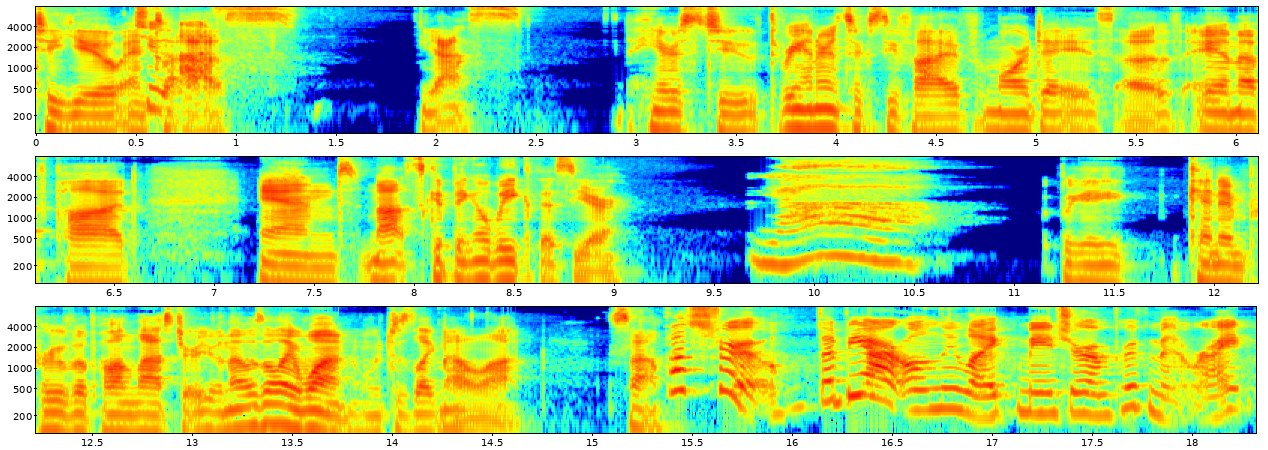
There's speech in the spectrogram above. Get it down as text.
to you and To to, us. us. Yes. Here's to 365 more days of AMF pod and not skipping a week this year. Yeah. We can improve upon last year, even though it was only one, which is like not a lot. So That's true. That'd be our only like major improvement, right?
